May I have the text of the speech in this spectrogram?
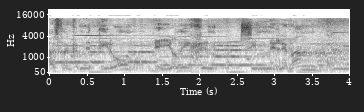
Hasta que me tiró y yo dije, si me levanto.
